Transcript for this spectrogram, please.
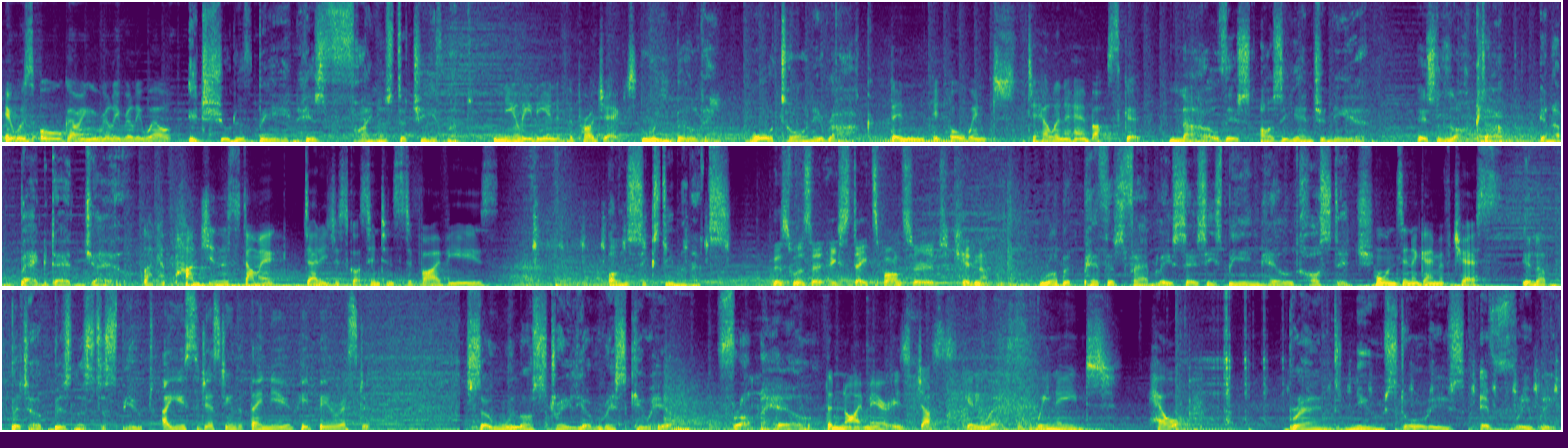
It was all going really, really well. It should have been his finest achievement. Nearly the end of the project. Rebuilding war-torn Iraq. Then it all went to hell in a handbasket. Now this Aussie engineer is locked up in a Baghdad jail. Like a punch in the stomach. Daddy just got sentenced to five years. On 60 Minutes, This was a, a state-sponsored kidnapping. Robert Pether's family says he's being held hostage Horns in a game of chess. in a bitter business dispute. Are you suggesting that they knew he'd be arrested? So will Australia rescue him from hell? The nightmare is just getting worse. We need help. Brand new stories every week.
